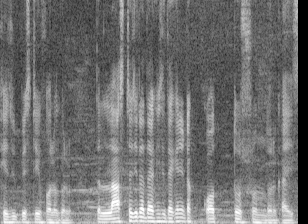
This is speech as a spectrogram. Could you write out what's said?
ফেসবুক পেজটিকে ফলো করুন। তো লাস্টে যেটা দেখাচ্ছি, দেখেন এটা কত সুন্দর গাইস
